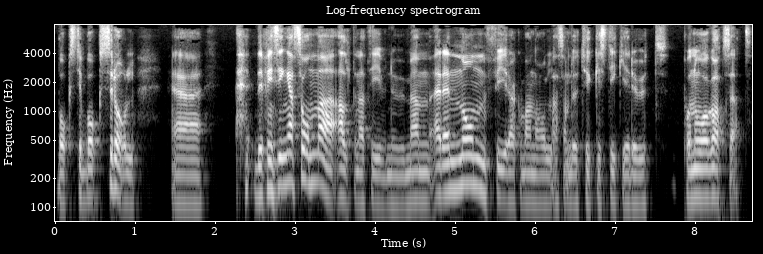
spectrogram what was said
box-till-box-roll. det finns inga sådana alternativ nu men är det någon 4,0 som du tycker sticker ut på något sätt?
